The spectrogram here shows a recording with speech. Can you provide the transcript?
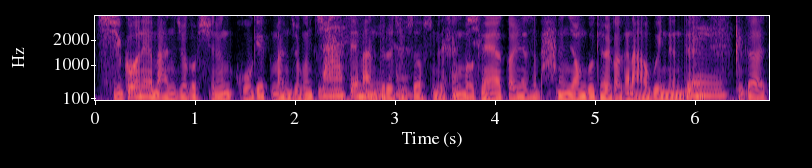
직원의 만족 없이는 고객 만족은 절대 만들어줄 수 없습니다. 그렇죠. 지금 뭐 그렇죠. 경영학 관련해서 많은 연구 결과가 나오고 있는데 네. 그러니까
